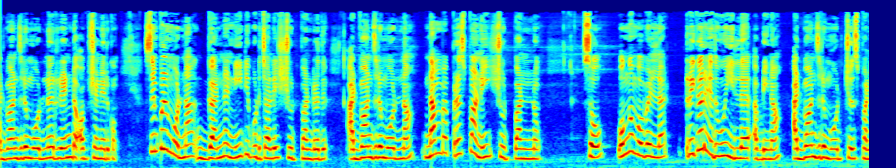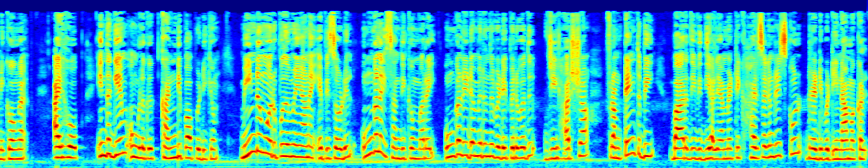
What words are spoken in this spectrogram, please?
அட்வான்ஸ்டு மோட்னு ரெண்டு ஆப்ஷன் இருக்கும். சிம்பிள் மோட்னா கன்னை நீட்டி பிடிச்சாலே ஷூட் பண்ணுறது அட்வான்ஸ்டு மோட்னா நம்ம ப்ரெஸ் பண்ணி ஷூட் பண்ணணும். ஸோ உங்கள் மொபைலில் ட்ரிகர் எதுவும் இல்லை அப்படின்னா அட்வான்ஸ்டு மோட் சூஸ் பண்ணிக்கோங்க. ஐ ஹோப் இந்த கேம் உங்களுக்கு கண்டிப்பாக பிடிக்கும். மீண்டும் ஒரு புதுமையான எபிசோடில் உங்களை சந்திக்கும் வரை உங்களிடமிருந்து விடைபெறுவது G Harsha. From tenth B Bharathi Vidyalaya matric higher secondary school Reddipatti Namakkal.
